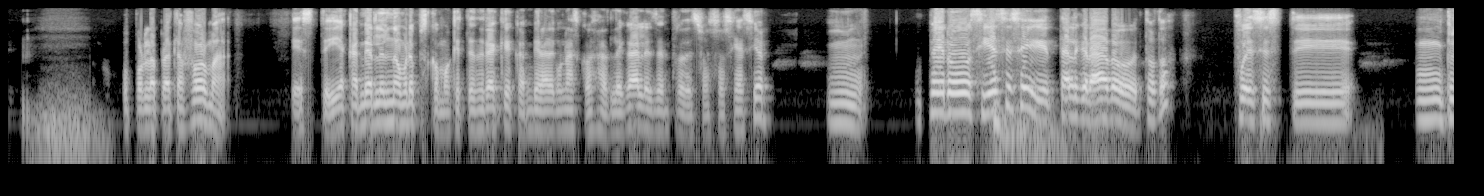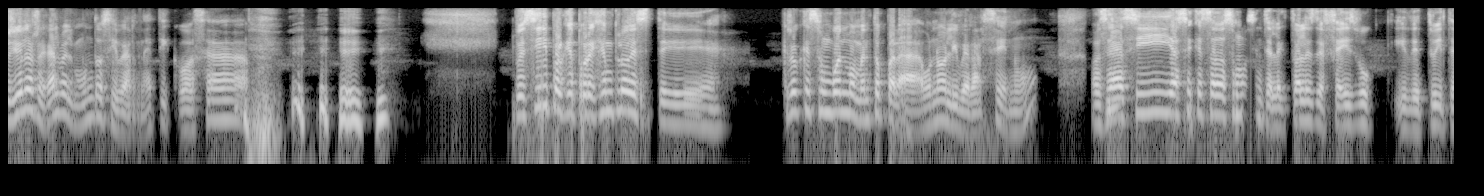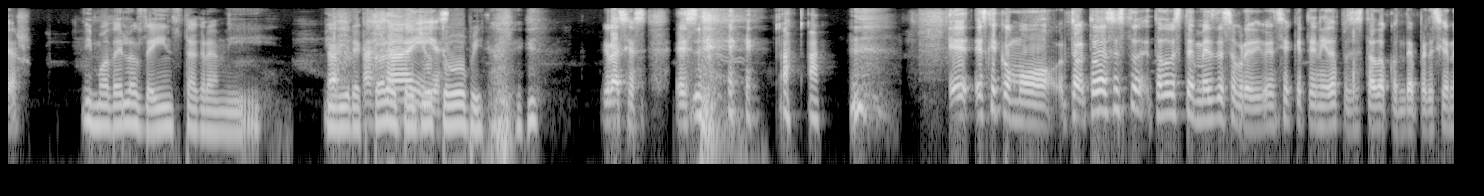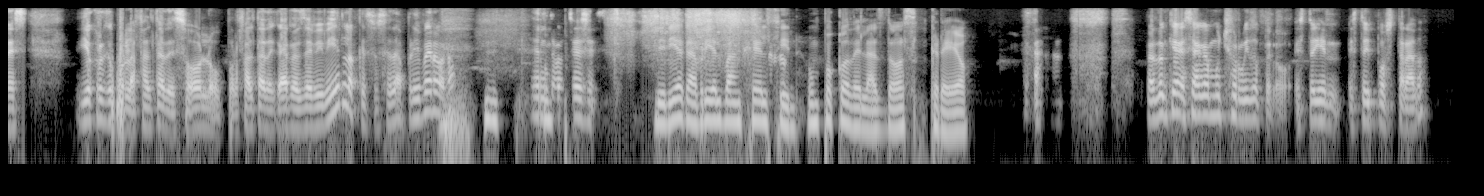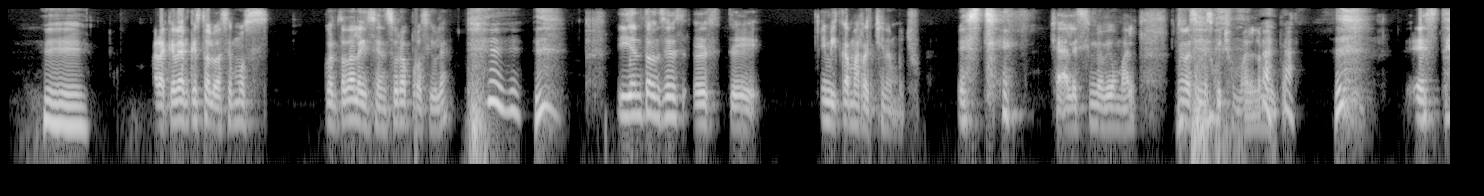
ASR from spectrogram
o por la plataforma. Este, y a cambiarle el nombre, pues como que tendría que cambiar algunas cosas legales dentro de su asociación. Mm, pero si es ese tal grado todo, pues este, mm, pues yo les regalo el mundo cibernético, o sea, pues sí, porque por ejemplo, este, creo que es un buen momento para uno liberarse, ¿no? O sea, sí, ya sé que todos somos intelectuales de Facebook y de Twitter. y modelos de Instagram y, y Ah, directores ajá, de y YouTube. y- Gracias. Este, es que como to- todas esto, todo este mes de sobrevivencia que he tenido, pues he estado con depresiones, yo creo que por la falta de sol o por falta de ganas de vivir, lo que suceda primero, ¿no? Entonces, Diría Gabriel Van Helsing, un poco de las dos, creo. perdón que se haga mucho ruido, pero estoy en, estoy postrado Eh, para que vean que esto lo hacemos con toda la incensura posible. Y entonces, este, y mi cama rechina mucho. Este, chale, sí me veo mal. Bueno, sí me escucho mal, no me importa. Este,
